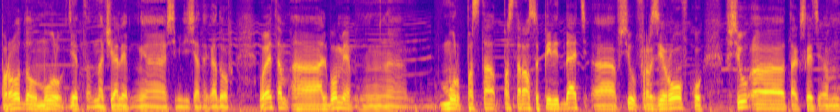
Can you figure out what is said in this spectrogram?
продал Муру где-то в начале 70-х годов. В этом альбоме альбоме Мур постарался передать э, всю фразировку, всю, э, так сказать, э,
